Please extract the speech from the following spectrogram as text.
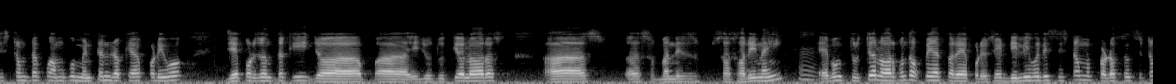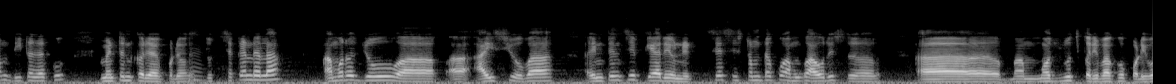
सिस्टम टाक आमको मेन्टेन रखा पड़ो जेपर्यंत कि जो द्वितीय लहर ମାନେ ସରି ନାହିଁ ଏବଂ ତୃତୀୟ ଲହର ପର୍ଯ୍ୟନ୍ତ ଅପେକ୍ଷା କରିବାକୁ ପଡିବ ସେ ଡେଲିଭରି ସିଷ୍ଟମ ପ୍ରଡକ୍ସନ ସିଷ୍ଟମ ଦୁଇଟା ଯାକୁ ମେଣ୍ଟେନ କରିବାକୁ ପଡିବ ସେକେଣ୍ଡ ହେଲା ଆମର ଯୋଉ ଆଇସିୟୁ ବା ଇଣ୍ଟେନସିଭ କେୟାର ୟୁନିଟ୍ ସେ ସିଷ୍ଟମଟାକୁ ଆମକୁ ଆହୁରି ମଜବୁତ କରିବାକୁ ପଡିବ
